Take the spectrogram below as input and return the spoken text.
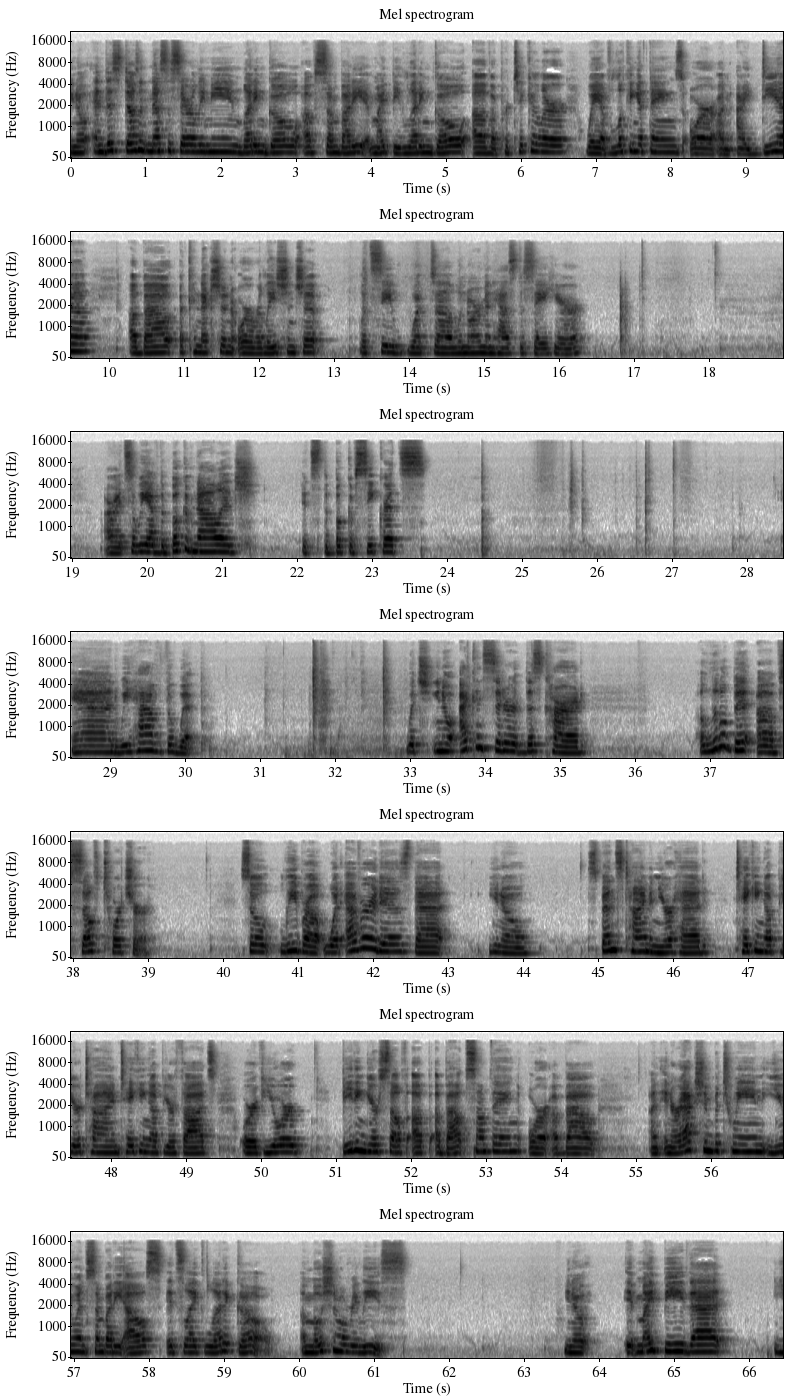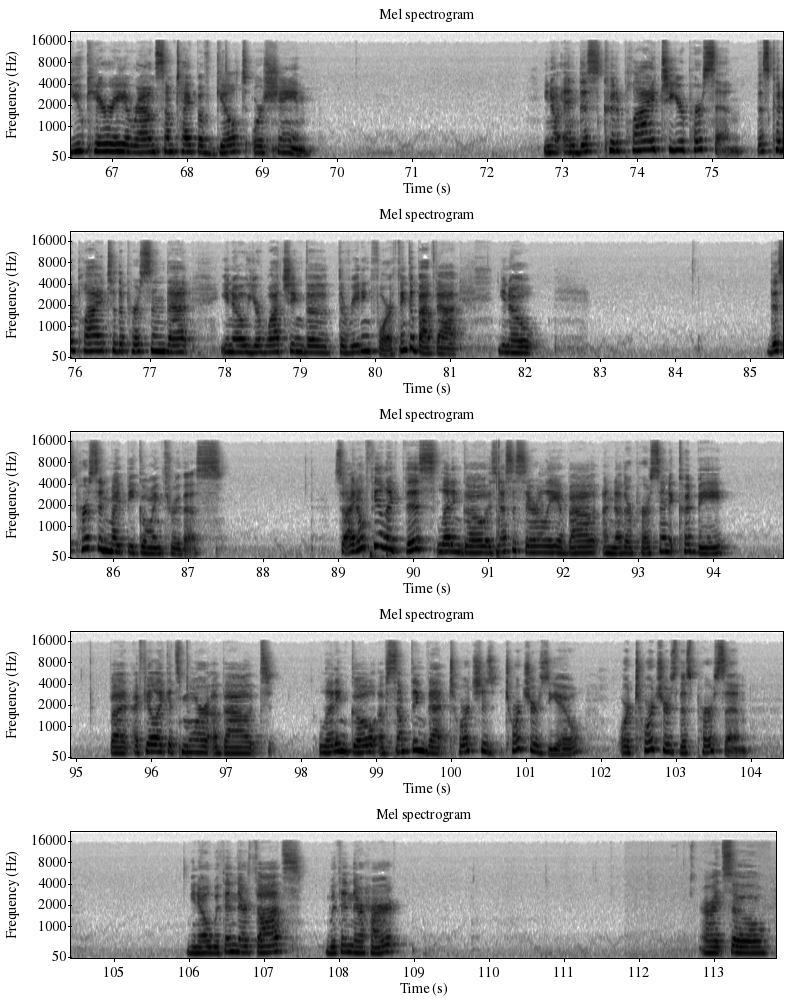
You know, and this doesn't necessarily mean letting go of somebody. It might be letting go of a particular way of looking at things or an idea about a connection or a relationship. Let's see what uh, Lenormand has to say here. All right, so we have the Book of Knowledge. It's the Book of Secrets. And we have the whip, which, you know, I consider this card a little bit of self torture. So, Libra, whatever it is that, you know, spends time in your head, taking up your time, taking up your thoughts, or if you're beating yourself up about something or about an interaction between you and somebody else, it's like let it go. Emotional release. You know, it might be that you carry around some type of guilt or shame. You know, and this could apply to your person. This could apply to the person that, you know, you're watching the the reading for. Think about that. You know, this person might be going through this. So I don't feel like this letting go is necessarily about another person. It could be, but I feel like it's more about letting go of something that tortures tortures you or tortures this person. You know, within their thoughts, within their heart. All right, so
